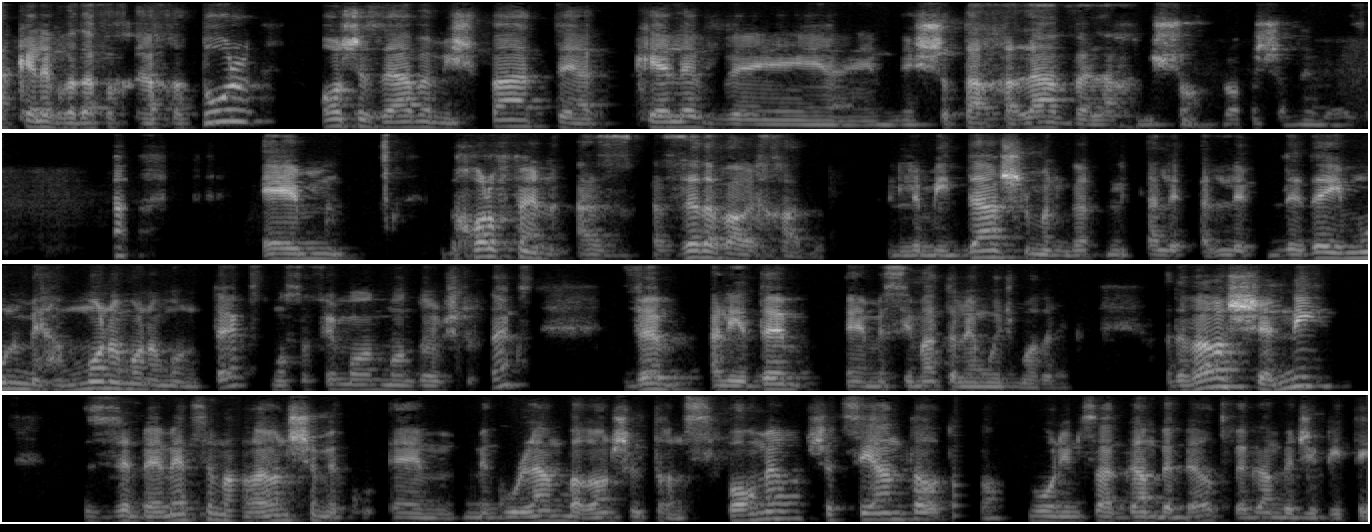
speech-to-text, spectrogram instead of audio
הכלב רדף אחרי החתול, או שזה היה במשפט אה, הכלב אה, שתה חלב והלך לישון, לא משנה באיזה. אמ, בכל אופן, אז, אז זה דבר אחד. למידה של מנגנ... על, על ידי אימון מהמון המון המון טקסט, מוספים מאוד מאוד גדולים של טקסט, ועל ידי אה, משימת ה-language modeling. הדבר השני זה בעצם הרעיון שמגולם ברעיון של טרנספורמר שציינת אותו, והוא נמצא גם בברט וגם ב-GPT.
